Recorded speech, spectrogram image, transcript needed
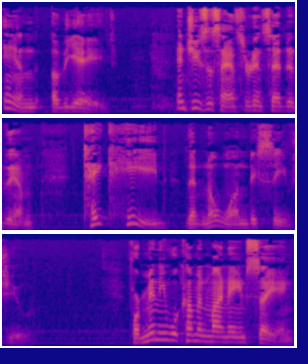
end of the age? And Jesus answered and said to them, Take heed that no one deceives you. For many will come in my name, saying,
